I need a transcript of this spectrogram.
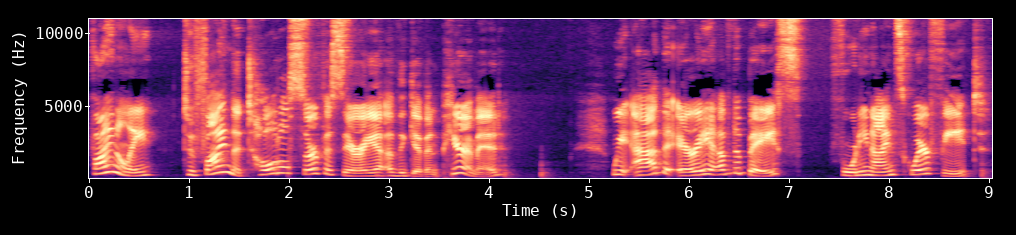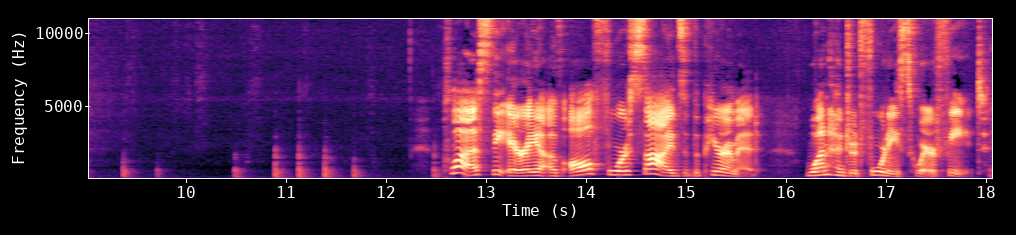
Finally, to find the total surface area of the given pyramid, we add the area of the base, 49 square feet, plus the area of all four sides of the pyramid, 140 square feet.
